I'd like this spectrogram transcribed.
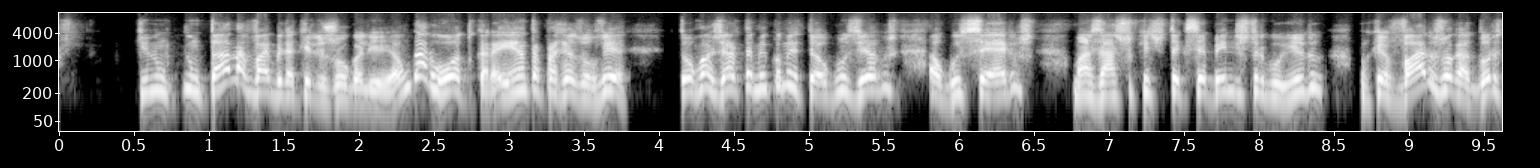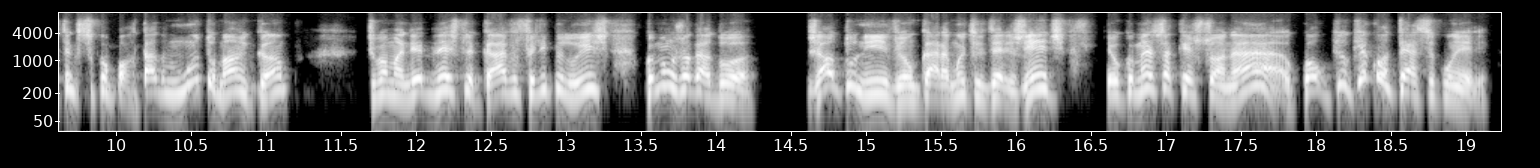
que não, não tá na vibe daquele jogo ali. É um garoto, cara, entra para resolver. Então o Rogério também cometeu alguns erros, alguns sérios, mas acho que isso tem que ser bem distribuído, porque vários jogadores têm que se comportado muito mal em campo, de uma maneira inexplicável. Felipe Luiz, como é um jogador de alto nível, um cara muito inteligente, eu começo a questionar qual, o, que, acontece com ele.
